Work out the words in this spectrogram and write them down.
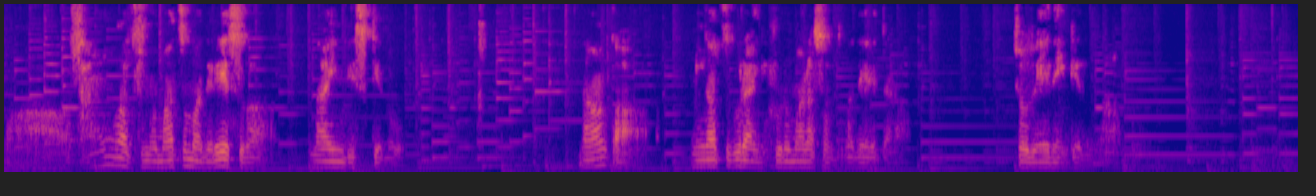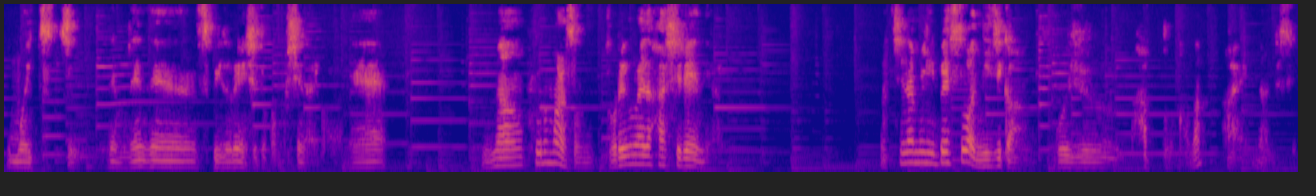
まあ、3月の末までレースがないんですけど、なんか、2月ぐらいにフルマラソンとか出れたら、ちょうどええねんけどな、思いつつ、でも全然スピード練習とかもしないからね。今、フルマラソンどれぐらいで走れんねやろ。ちなみにベストは2時間58分かな？はい、なんですよ。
